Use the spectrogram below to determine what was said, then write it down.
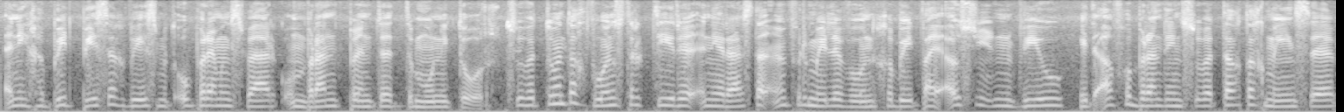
in die gebied bezig wees met opruimingswerk om brandpunte te monitor. So wat 20 woonstrukture in die resta informele woongebied by Ocean View het afgebrand en so wat 80 mense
